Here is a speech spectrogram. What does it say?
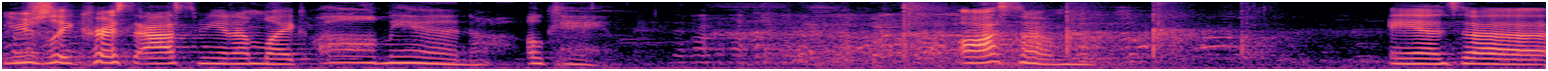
Usually Chris asks me, and I'm like, oh man, okay. Awesome. And uh,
